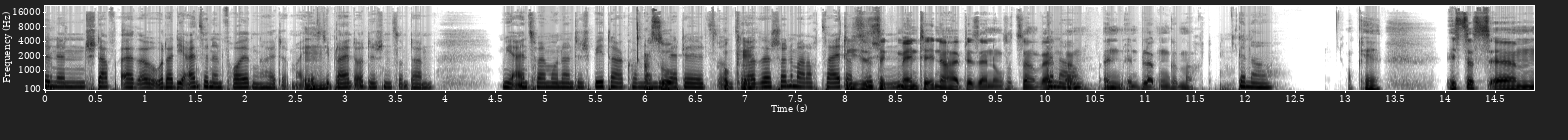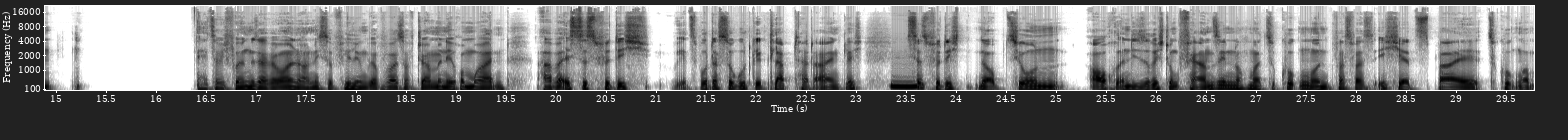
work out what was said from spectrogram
einzelnen Staff also, oder die einzelnen Folgen halt immer. Erst Mhm. die Blind Auditions und dann wie ein, zwei Monate später kommen dann so, die Battles und okay. so. Also da ist schon immer noch Zeit diese dazwischen. Segmente innerhalb der Sendung sozusagen werden Genau. dann in, in Blöcken gemacht. Genau. Okay. Ist das, ähm, jetzt habe ich vorhin gesagt, wir wollen auch nicht so viel irgendwie auf Voice of Germany rumreiten, aber ist es für dich, jetzt wo das so gut geklappt hat eigentlich, Mhm. ist das für dich eine Option, auch in diese Richtung Fernsehen nochmal zu gucken und was weiß ich jetzt bei, zu gucken, ob,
